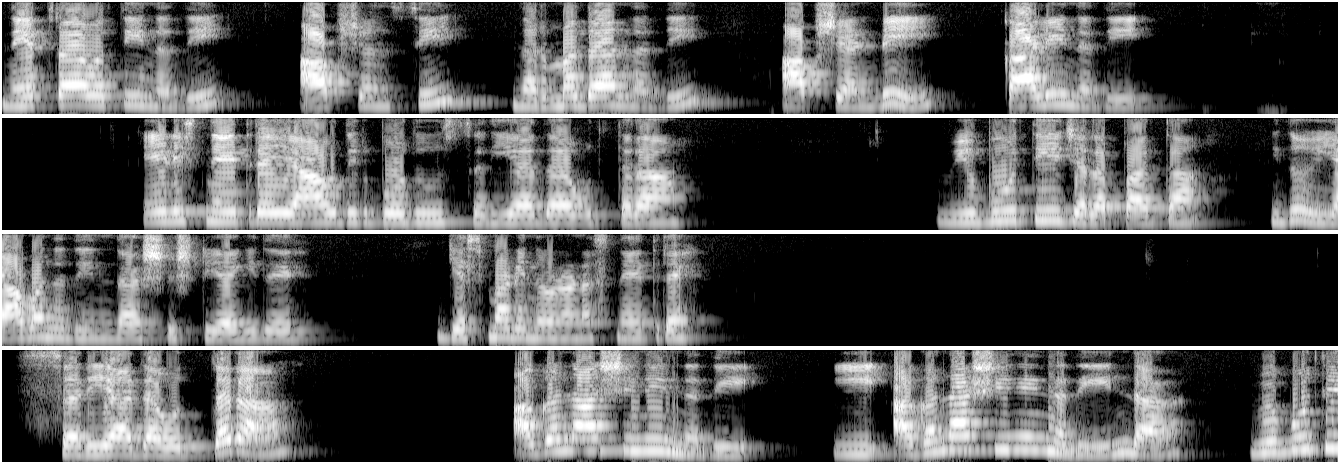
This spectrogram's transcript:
ನೇತ್ರಾವತಿ ನದಿ. ಆಪ್ಷನ್ ಸಿ, ನರ್ಮದಾ ನದಿ. ಆಪ್ಷನ್ ಡಿ, ಕಾಳಿ ನದಿ. ಹೇಳಿ ಸ್ನೇಹಿತರೆ, ಯಾವುದಿರ್ಬೋದು? ಸರಿಯಾದ ಉತ್ತರ? ವಿಭೂತಿ ಜಲಪಾತ. ಇದು ಯಾವ ನದಿಯಿಂದ ಸೃಷ್ಟಿಯಾಗಿದೆ? ಗೆಸ್ ಮಾಡಿ ನೋಡೋಣ ಸ್ನೇಹಿತರೆ. ಸರಿಯಾದ ಉತ್ತರ ಅಘನಾಶಿನಿ ನದಿ. ಈ ಅಗನಾಶಿನಿ ನದಿಯಿಂದ ವಿಭೂತಿ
